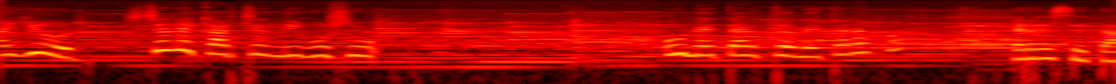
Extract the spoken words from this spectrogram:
Amaiur, zer ekartzen diguzu unetarte honetarako? Errezeta.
